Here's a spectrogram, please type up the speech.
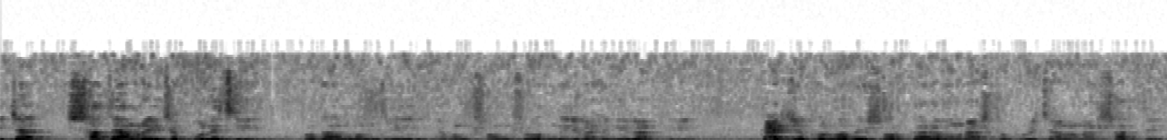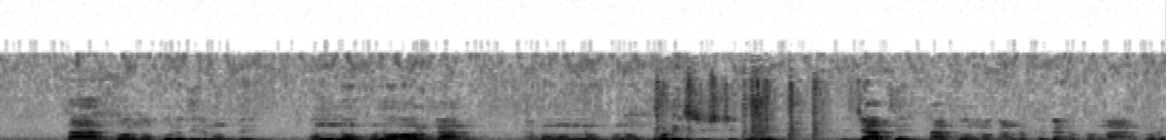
এটা সাথে আমরা এটা বলেছি, প্রধানমন্ত্রী এবং সংসদ নির্বাহী বিভাগকে কার্যকরভাবে সরকার এবং রাষ্ট্র পরিচালনার স্বার্থে তার কর্মপরিধির মধ্যে অন্য কোনো অর্গান এবং অন্য কোনো বডি সৃষ্টি করে যাতে তার কর্মকাণ্ডকে ব্যাহত না করে।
